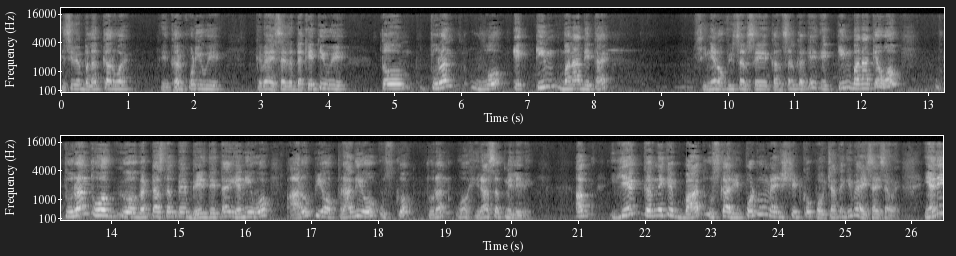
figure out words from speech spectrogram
किसी में बलात्कार हुआ है घर फोड़ी हुई है। कि भाई ऐसा ऐसा डकैती हुई है। तो तुरंत वो एक टीम बना देता है। सीनियर ऑफिसर से कंसल्ट करके एक टीम बना के वो तुरंत वो घटना स्थल पे भेज देता है। यानी वो आरोपी अपराधी हो, उसको तुरंत वो हिरासत में ले अब ये करने के बाद उसका रिपोर्ट वो मैजिस्ट्रेट को पहुंचाते कि भाई ऐसा ऐसा हुआ यानी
